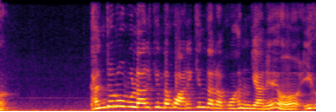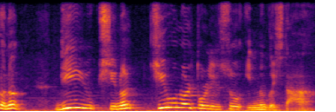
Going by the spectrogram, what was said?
어. 단전 호흡을 가르친다고 가르친다라고 하는 게 아니에요. 이거는 네 육신을 기운을 돌릴 수 있는 것이다.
